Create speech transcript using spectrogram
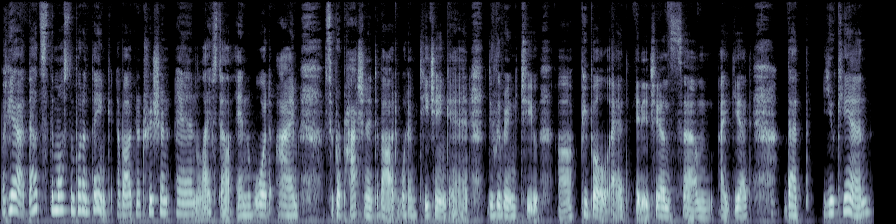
But yeah, that's the most important thing about nutrition and lifestyle and what I'm super passionate about, what I'm teaching and delivering to uh, people at any chance um, I get that you can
